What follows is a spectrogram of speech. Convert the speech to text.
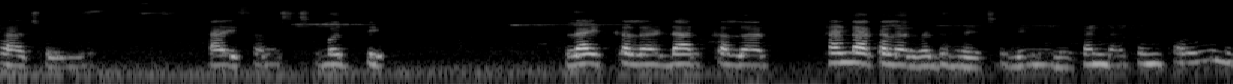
આ જોઈએ. સારી સરસ છે બધી. લાઇટ કલર ડાર્ક કલર ઠંડા કલર વધારે છે બેનને ઠંડા ગમતા હોય ને.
